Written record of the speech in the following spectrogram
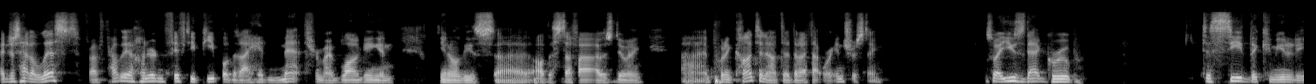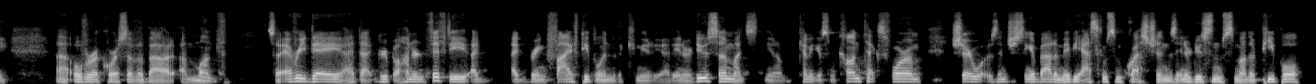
I just had a list of probably 150 people that I had met through my blogging and you know these uh, all the stuff I was doing uh, and putting content out there that I thought were interesting. So I used that group to seed the community uh, over a course of about a month. So every day I had that group of 150. I'd I'd bring five people into the community. I'd introduce them. I'd you know kind of give some context for them, share what was interesting about them, maybe ask them some questions, introduce them to some other people,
